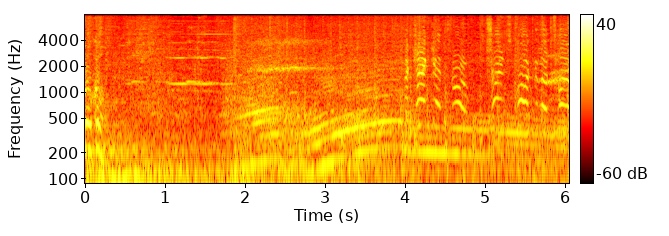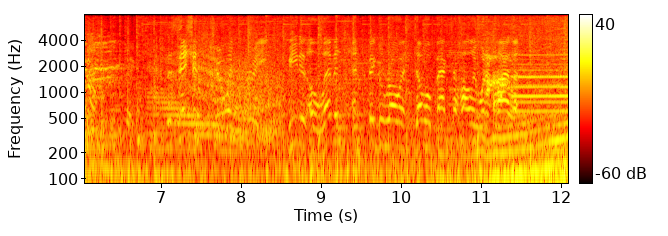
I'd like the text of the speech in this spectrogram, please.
go, go, go, go. I can't get through! Train's blocked in the tunnel! Positions two and three. Meet at 11th and Figueroa and double back to Hollywood and Highland.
